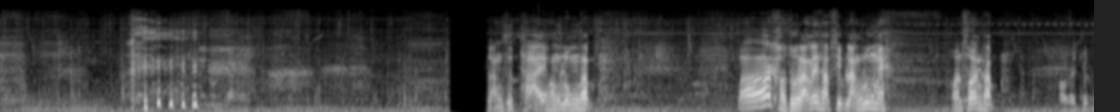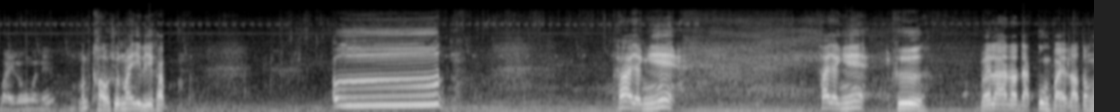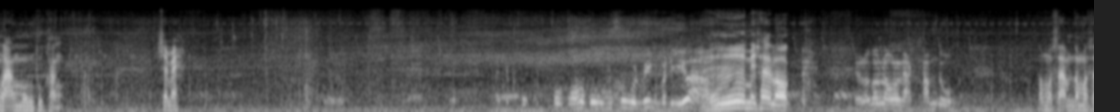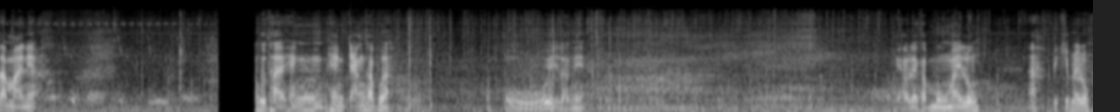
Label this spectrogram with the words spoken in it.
หลังสุดท้ายของลุงครับป๊าดเข่าถูกหลังเลยครับสิบหลังลุงไหมอ่อนซ้อนครับเอาแต่ชุดใหม่ลงวันนี้ มันเข่าชุนไม้อีหลีครับอืดถ้าอย่างนี้ ถ้าอย่างนี้คือเวลาเราดักกุ้งไปเราต้องล้างมุ้งทุกครั้ง ใช่ไหม อาจจะ พวกพวกพวกพวกคู่มันวิ่งพอดีหรือเปล่าเออไม่ใช่หรอก เดี๋ยวเราต้องลองดักทำดู ต้องมาซ้ำต้องมาซ้ำหมายเนี้ยสุดท้ายแห่งแห่งจังครับพุ่นอะโอ้ยหลังนี้แก้วเลยครับมุงไม้ลุงอะไปดคลิปหน่อยลุง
